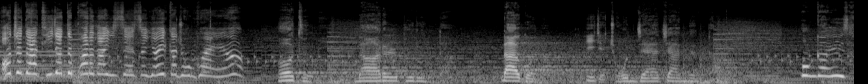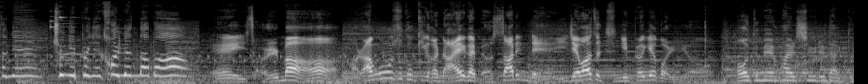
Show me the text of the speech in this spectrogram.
어쩌다 디저트 파라다이스에서 여기까지 온 거예요? 어둠이 나를 부른다. 낙원은 이제 존재하지 않는다. 뭔가 이상해. 중이병에 걸렸나봐. 에이 설마. 바람공수 쿠키가 나이가 몇 살인데 이제 와서 중이병에 걸려. 어둠의 활시위를 당겨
